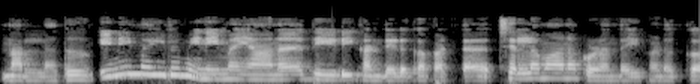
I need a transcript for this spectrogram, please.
நல்லது. இனிமையிலும் இனிமையான தேடி கண்டெடுக்கப்பட்ட செல்லமான குழந்தைகளுக்கு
